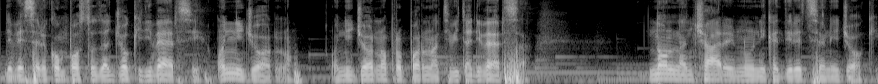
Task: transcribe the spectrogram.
deve essere composto da giochi diversi ogni giorno, ogni giorno proporre un'attività diversa, non lanciare in un'unica direzione i giochi,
